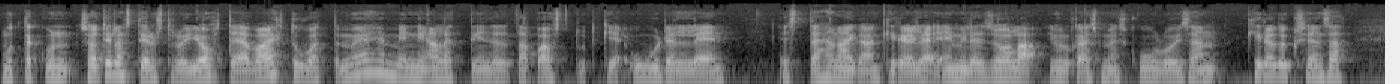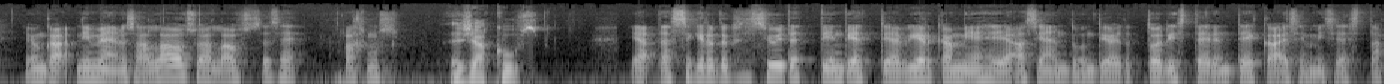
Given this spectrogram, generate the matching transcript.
Mutta kun sotilastiedustelun johtaja vaihtui vuotta myöhemmin, niin alettiin tätä tapausta tutkia uudelleen. Ja sitten tähän aikaan kirjailija Emile Zola julkaisi myös kuuluisan kirjoituksensa, jonka nimeen osaa lausua, lausussa se Rasmus. Jacques. Ja tässä kirjoituksessa syytettiin tiettyjä virkamiehiä ja asiantuntijoita todisteiden tekaisemisesta.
